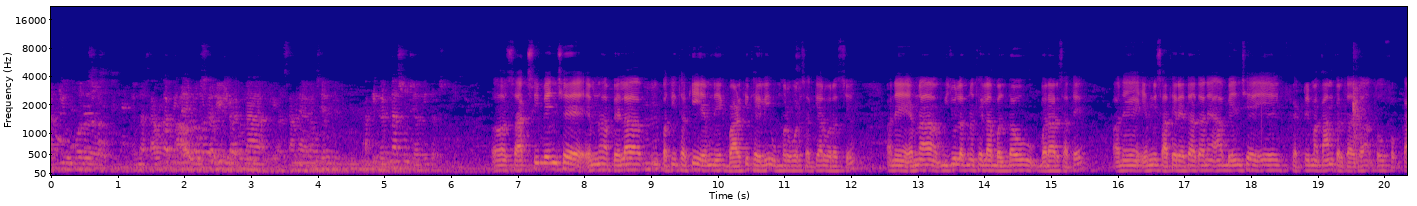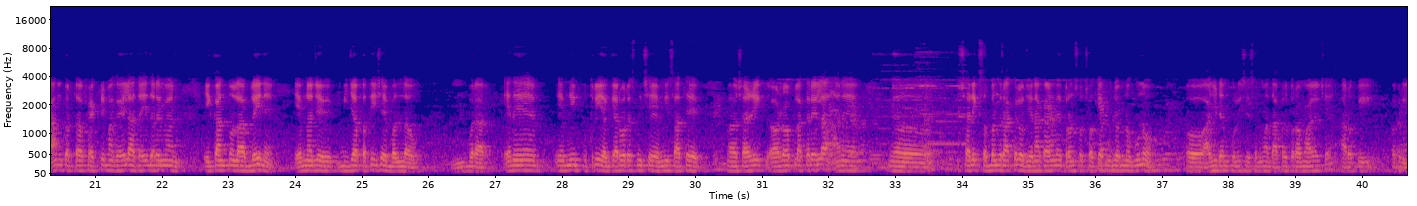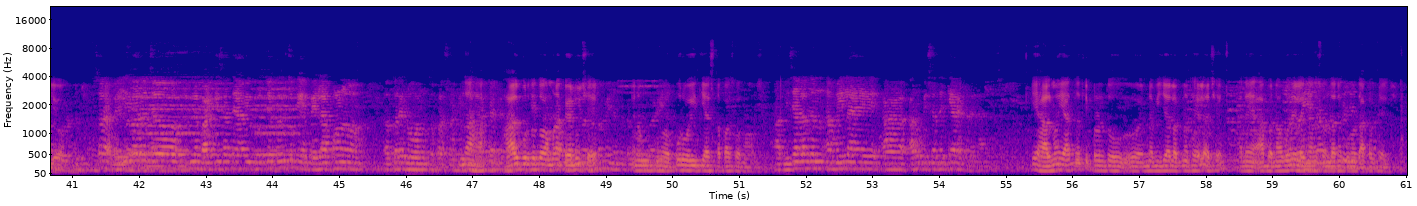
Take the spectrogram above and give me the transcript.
બાળકી ઉપર એમના સાવકા પિતાએ દુષ્કર્મની ઘટના સામે આવી છે. આખી ઘટના શું છે? હકીકત શું? સાક્ષીબેન છે, એમના પહેલાં પતિ થકી એમને એક બાળકી થયેલી, ઉંમર વર્ષ અગિયાર વર્ષ છે. અને એમના બીજું લગ્ન થયેલા બલદાઉ બરાર સાથે. અને એમની સાથે રહેતા હતા અને આ બેન છે એ ફેક્ટરીમાં કામ કરતા હતા. તો કામ કરતા ફેક્ટરીમાં ગયેલા હતા. એ દરમિયાન એકાંતનો લાભ લઈને એમના જે બીજા પતિ છે બલદાઉ બરાર એને એમની પુત્રી અગિયાર વર્ષની છે એમની સાથે શારીરિક અડપલા કરેલા અને શારીરિક સંબંધ રાખેલો જેના કારણે ત્રણસો છોતેર મુજબનો ગુનો આજીડેમ પોલીસ સ્ટેશનમાં દાખલ કરવામાં આવ્યો છે. આરોપી પકડી લેવા ના હાલ પૂરતું તો હમણાં પહેલું છે. એનું પૂર્વ ઇતિહાસ તપાસવામાં આવશે. બીજા લગ્ન આ મહિલાએ આરોપી સાથે ક્યારે કરેલા? એ હાલમાં યાદ નથી, પરંતુ એમના બીજા લગ્ન થયેલા છે અને આ બનાવોને લઈને અનુસંધાને ગુનો દાખલ થયેલ છે.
